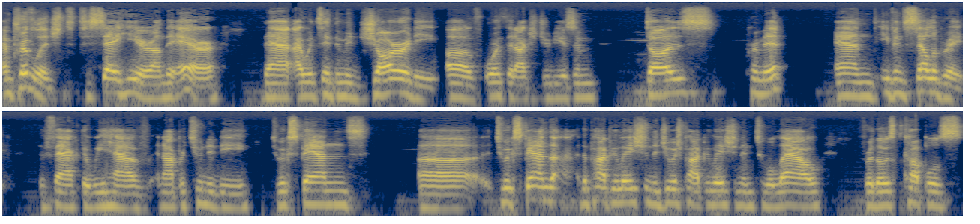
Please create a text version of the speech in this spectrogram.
I'm privileged to say here on the air that I would say the majority of Orthodox Judaism does permit and even celebrate the fact that we have an opportunity to expand uh, to expand the population, the Jewish population, and to allow for those couples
